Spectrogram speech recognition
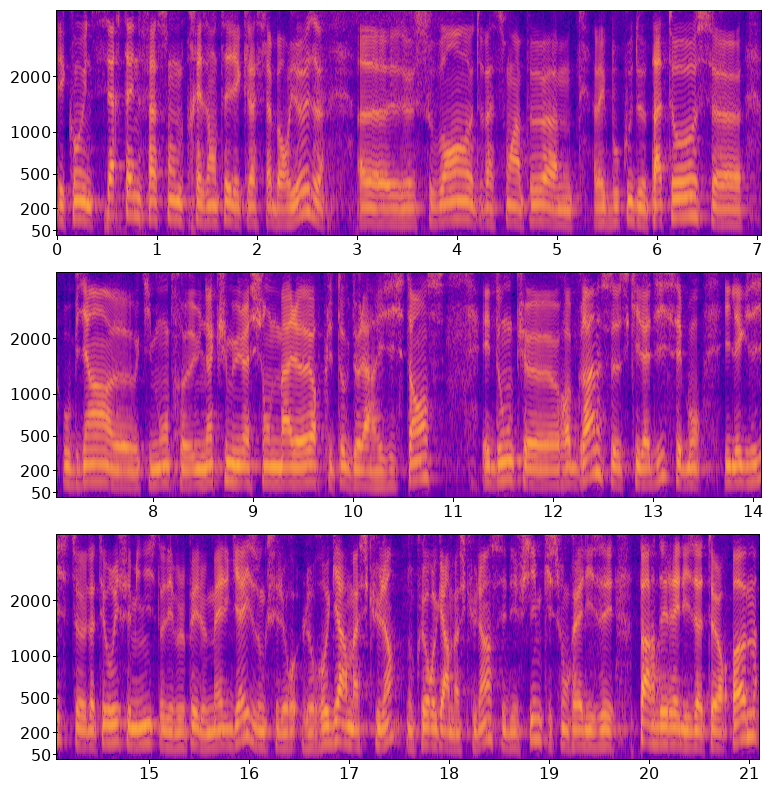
et qui ont une certaine façon de présenter les classes laborieuses. Euh, souvent de façon un peu euh, avec beaucoup de pathos, euh, ou bien qui montre une accumulation de malheur plutôt que de la résistance. Et donc Rob Graham, ce qu'il a dit, c'est bon, il existe la théorie féministe a développé le male gaze, donc c'est le, regard masculin. Donc le regard masculin, c'est des films qui sont réalisés par des réalisateurs hommes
